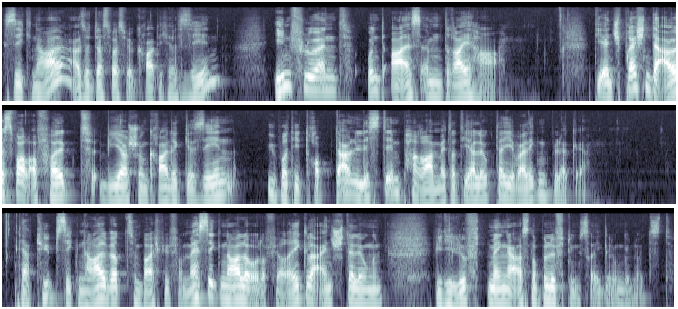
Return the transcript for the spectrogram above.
Signal, also das, was wir gerade hier sehen, Influent und ASM3H. Die entsprechende Auswahl erfolgt, wie ja schon gerade gesehen, über die Dropdown-Liste im Parameterdialog der jeweiligen Blöcke. Der Typ Signal wird zum Beispiel für Messsignale oder für Reglereinstellungen wie die Luftmenge aus einer Belüftungsregelung genutzt.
